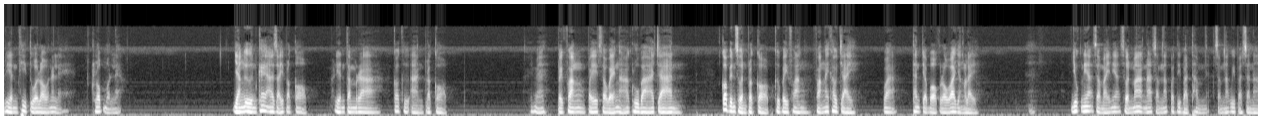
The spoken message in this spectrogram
เรียนที่ตัวเรานั่นแหละ ครบหมดแล้ว อย่างอื่นแค่อาศัยประกอบ เรียนตำราก็คืออ่านประกอบใช่ไหมไปฟังไปแสวงหาครูบาอาจารย์ ก็เป็นส่วนประกอบคือไปฟังฟังให้เข้าใจว่าท่านจะบอกเราว่าอย่างไร ยุคนี้สมัยนี้ส่วนมากนะสำนักปฏิบัติธรรมเนี่ยสำนักวิปัสสนา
